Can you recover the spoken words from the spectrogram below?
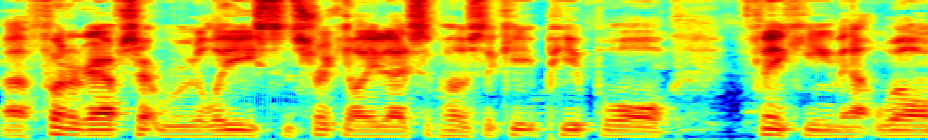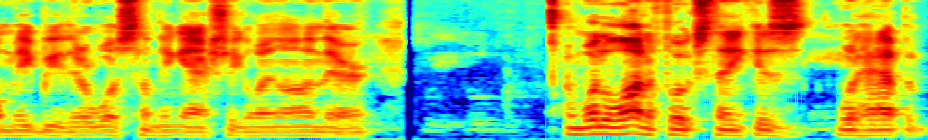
uh, photographs that were released and circulated, I suppose, to keep people thinking that well, maybe there was something actually going on there. And what a lot of folks think is what happened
